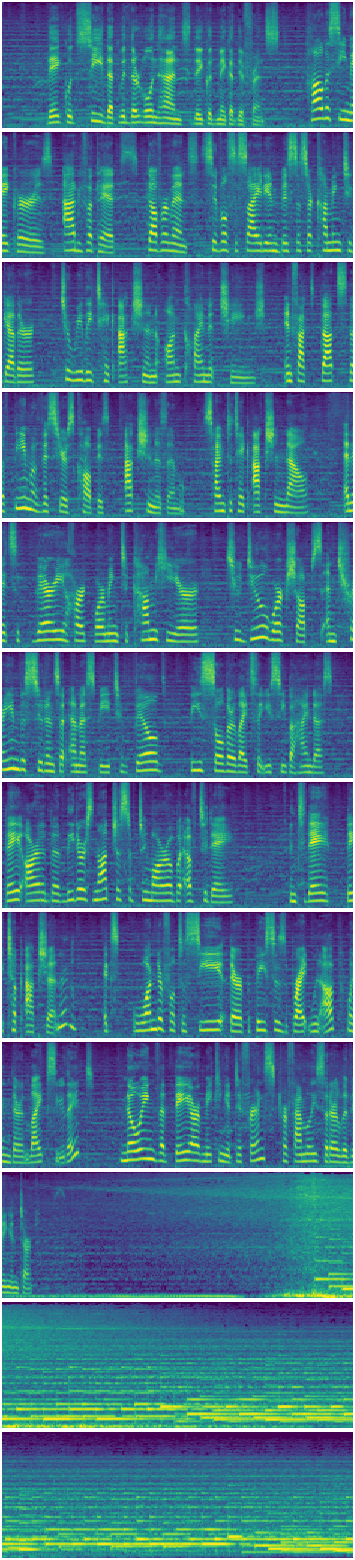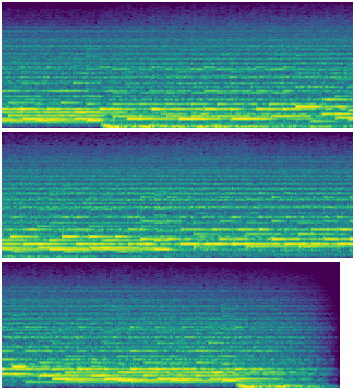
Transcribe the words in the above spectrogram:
they could see that with their own hands, they could make a difference. Policymakers, advocates, governments, civil society, and business are coming together to really take action on climate change. In fact, that's the theme of this year's COP is actionism. It's time to take action now. And it's very heartwarming to come here to do workshops and train the students at MSB to build these solar lights that you see behind us. They are the leaders not just of tomorrow, but of today. And today, they took action. It's wonderful to see their faces brighten up when their lights light, knowing that they are making a difference for families that are living in darkness.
